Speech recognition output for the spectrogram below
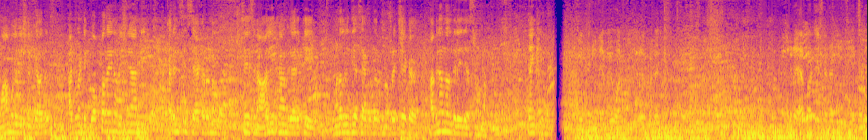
మామూలు విషయం కాదు. అటువంటి గొప్పదైన విషయాన్ని కరెన్సీ సేకరణ చేసిన ఆలీ ఖాన్ గారికి మండల విద్యాశాఖ తరఫున ప్రత్యేక అభినందనలు తెలియజేస్తున్నాం థ్యాంక్ యూ ఇక్కడ ఏర్పాటు చేసినటువంటి ఎక్స్పో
